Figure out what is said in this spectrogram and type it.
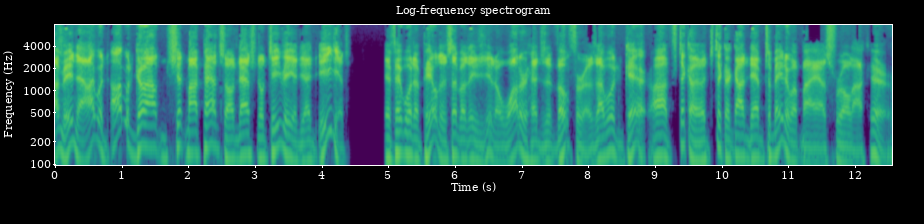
I mean, I would, I would go out and shit my pants on national TV and, and eat it. If it would appeal to some of these, you know, waterheads that vote for us, I wouldn't care. I'd stick a, I'd stick a goddamn tomato up my ass for all I care.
